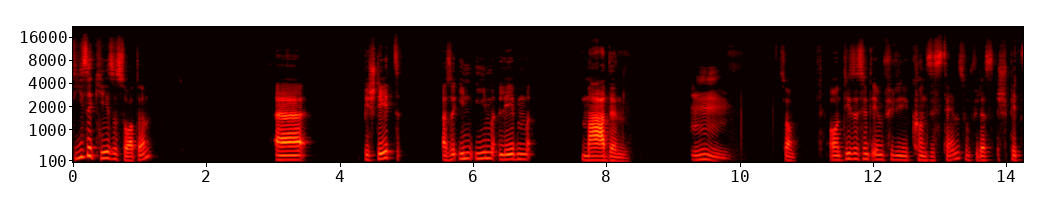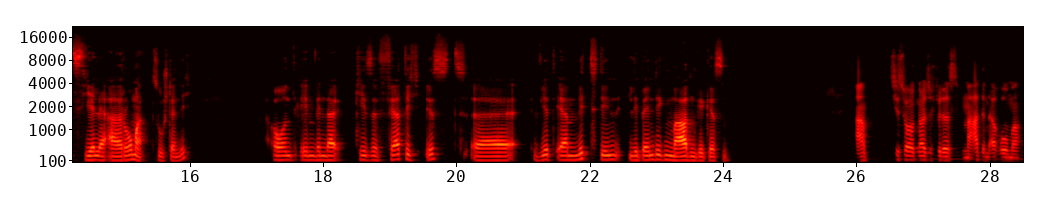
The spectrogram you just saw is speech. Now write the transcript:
diese Käsesorte äh, besteht, also in ihm leben Maden. Mm. So. Und diese sind eben für die Konsistenz und für das spezielle Aroma zuständig. Und eben wenn der Käse fertig ist, äh, wird er mit den lebendigen Maden gegessen. Ah, Sie sorgen also für das Madenaroma.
